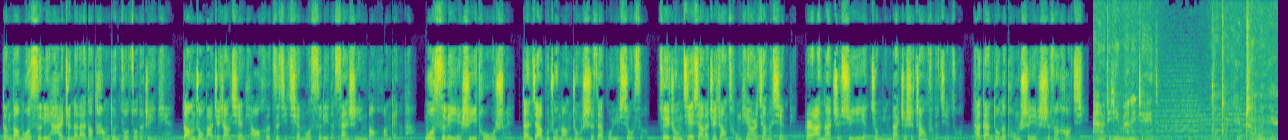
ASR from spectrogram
等到莫斯利还真的来到唐顿坐坐的这一天，当众把这张欠条和自己欠莫斯利的三十英镑还给了他。莫斯利也是一头雾水，但架不住囊中实在过于羞涩，最终接下了这张从天而降的馅饼。而安娜只需一眼就明白这是丈夫的杰作，她感动的同时也十分好奇。How did you manage it? Don't I keep telling you?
